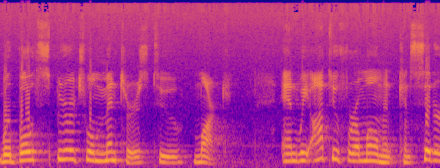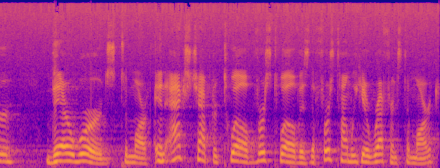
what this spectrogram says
were both spiritual mentors to Mark. And we ought to, for a moment, consider their words to Mark. In Acts chapter 12, verse 12 is the first time we hear reference to Mark.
